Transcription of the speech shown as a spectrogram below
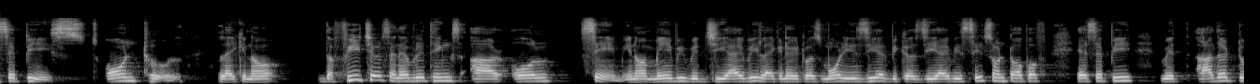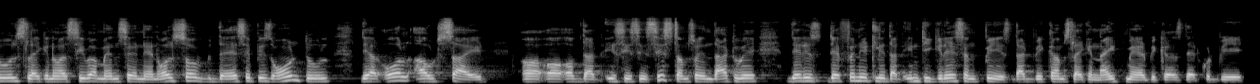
sap's own tool like you know the features and everything's are all same you know maybe with gib like you know it was more easier because gib sits on top of sap with other tools like you know as siva mentioned and also the sap's own tool they are all outside uh, of that ecc system. So in that way there is definitely that integration piece that becomes like a nightmare because there could be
